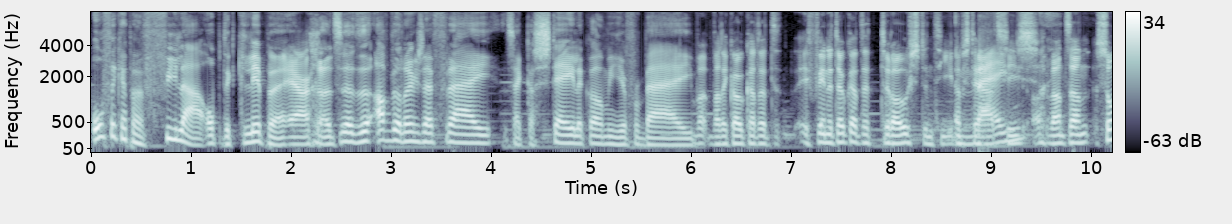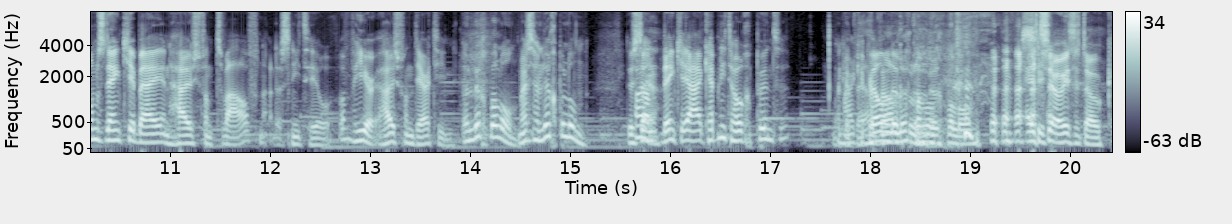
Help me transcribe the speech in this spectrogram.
Of ik heb een villa op de klippen ergens. De afbeeldingen zijn vrij. Het zijn kastelen komen hier voorbij. Wat, wat ik ook altijd... Ik vind het ook altijd troostend, die illustraties. Want dan, soms denk je bij een huis van 12. Nou, dat is niet heel... Of hier, huis van 13. Een luchtballon. Maar het is een luchtballon. Dus Oh, dan ja. denk je, ja, ik heb niet hoge punten. Maar ik heb wel een luchtballon. luchtballon. En zo is het ook.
